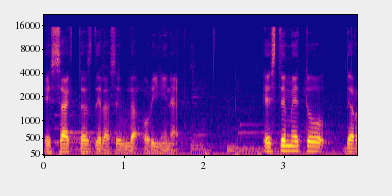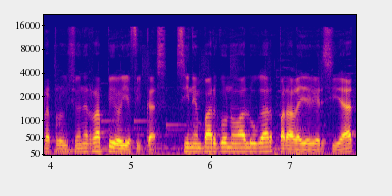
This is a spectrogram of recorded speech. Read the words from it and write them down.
exactas de la célula original. Este método de reproducción es rápido y eficaz, sin embargo no da lugar para la diversidad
